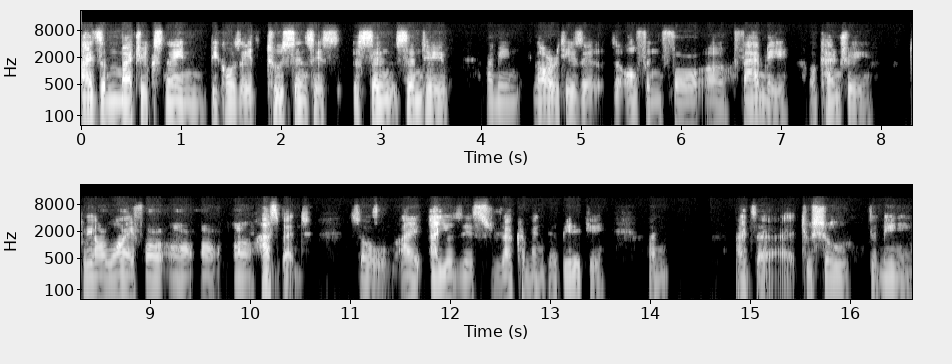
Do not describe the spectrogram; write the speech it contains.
as a metric's name because it's too sensitive. sensitive. I mean, loyalty is often for a family or country to your wife or, or, or, or husband. So I, I use this recommendability and as a, to show the meaning.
